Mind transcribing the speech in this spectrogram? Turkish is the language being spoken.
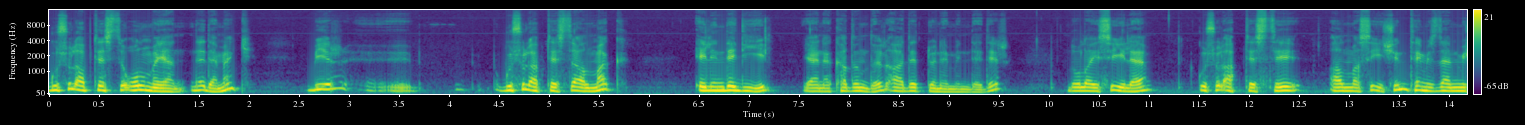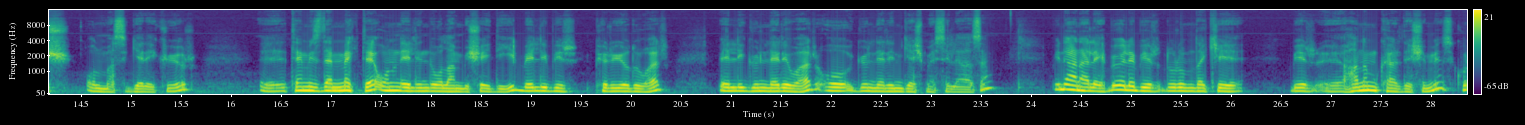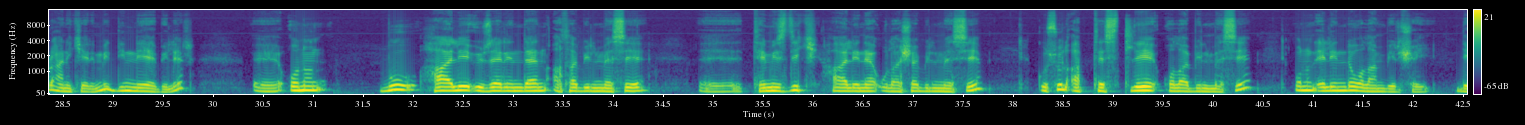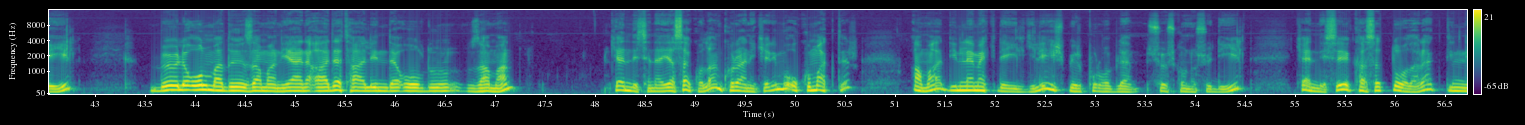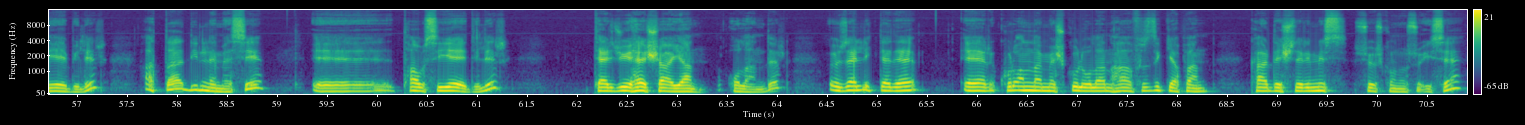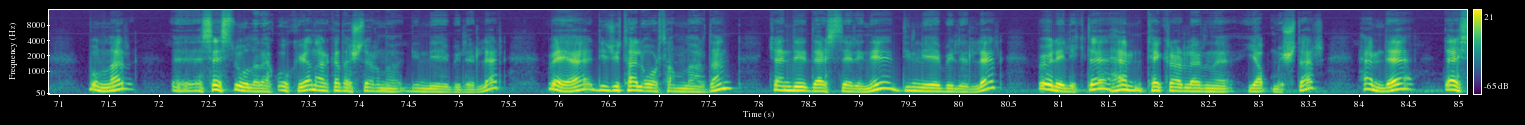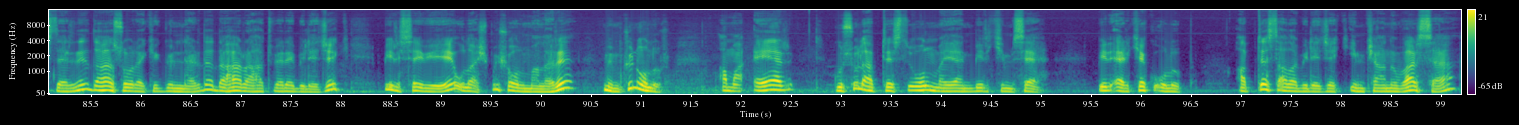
gusül abdesti olmayan ne demek? Bir, e, gusül abdesti almak elinde değil. Yani kadındır, adet dönemindedir. Dolayısıyla gusül abdesti alması için temizlenmiş olması gerekiyor. E, temizlenmek de onun elinde olan bir şey değil. Belli bir periyodu var. Belli günleri var. O günlerin geçmesi lazım. Binaenaleyh böyle bir durumdaki bir e, hanım kardeşimiz Kur'an-ı Kerim'i dinleyebilir. E, onun bu hali üzerinden atabilmesi, e, temizlik haline ulaşabilmesi, gusül abdestli olabilmesi onun elinde olan bir şey değil. Böyle olmadığı zaman yani adet halinde olduğu zaman kendisine yasak olan Kur'an-ı Kerim'i okumaktır. Ama dinlemekle ilgili hiçbir problem söz konusu değil. Kendisi kasıtlı olarak dinleyebilir. Hatta dinlemesi e, tavsiye edilir. Tercihe şayan olandır. Özellikle de eğer Kur'an'la meşgul olan, hafızlık yapan kardeşlerimiz söz konusu ise bunlar e, sesli olarak okuyan arkadaşlarını dinleyebilirler veya dijital ortamlardan kendi derslerini dinleyebilirler. Böylelikle hem tekrarlarını yapmışlar hem de derslerini daha sonraki günlerde daha rahat verebilecek bir seviyeye ulaşmış olmaları mümkün olur. Ama eğer gusül abdesti olmayan bir kimse bir erkek olup abdest alabilecek imkanı varsa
